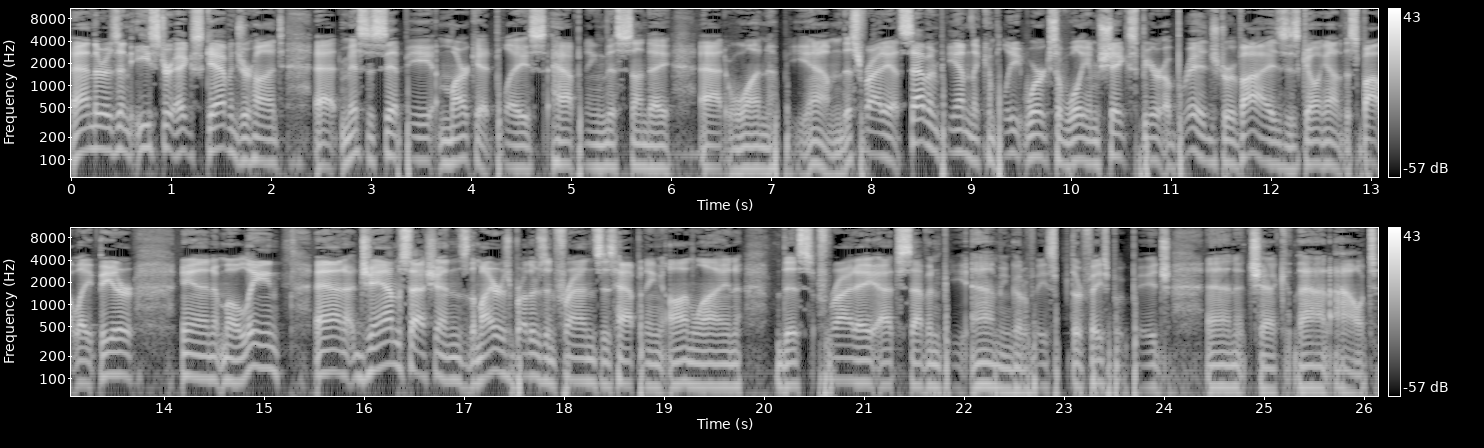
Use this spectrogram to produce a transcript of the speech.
And there is an Easter egg scavenger hunt at Mississippi Marketplace happening this Sunday at 1 p.m. This Friday at 7 p.m., the complete works of William Shakespeare Abridged Revised is going out at the Spotlight Theater in Moline. And Jam Sessions, the Myers Brothers and Friends, is happening online this Friday at 7 p.m. You can go to face- their Facebook page and check that out.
